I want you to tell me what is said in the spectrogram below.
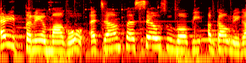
အဲ့ဒီသတင်းအမှားကိုအကြမ်းဖက်စစ်အုပ်စု lobby အကောင့်တွေက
